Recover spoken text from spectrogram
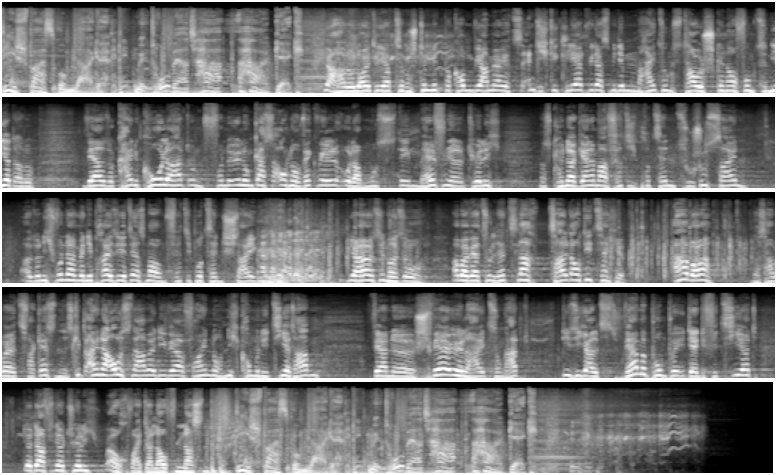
Die Spaßumlage mit Robert H. H. Gag. Ja, hallo Leute, ihr habt ja bestimmt mitbekommen, wir haben ja jetzt endlich geklärt, wie das mit dem Heizungstausch genau funktioniert. Also wer also keine Kohle hat und von Öl und Gas auch noch weg will oder muss, dem helfen wir natürlich. Das können ja gerne mal 40% Zuschuss sein. Also nicht wundern, wenn die Preise jetzt erstmal um 40% steigen. ja, ist immer so. Aber wer zuletzt lacht, zahlt auch die Zeche. Aber, das haben wir jetzt vergessen, es gibt eine Ausnahme, die wir vorhin noch nicht kommuniziert haben. Wer eine Schwerölheizung hat, die sich als Wärmepumpe identifiziert, der darf die natürlich auch weiterlaufen lassen. Die Spaßumlage mit Robert H. H. Gag.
